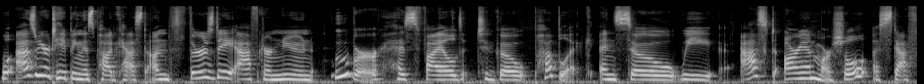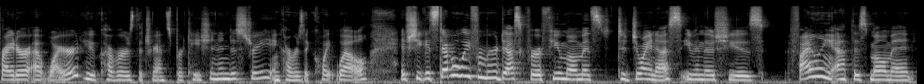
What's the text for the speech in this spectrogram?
Well, as we are taping this podcast on Thursday afternoon, Uber has filed to go public. And so we asked Aarian Marshall, a staff writer at Wired who covers the transportation industry and covers it quite well, if she could step away from her desk for a few moments to join us, even though she is filing at this moment.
